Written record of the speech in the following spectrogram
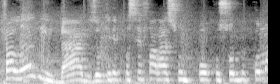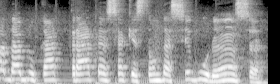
Falando em dados, eu queria que você falasse um pouco sobre como a WK trata essa questão da segurança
